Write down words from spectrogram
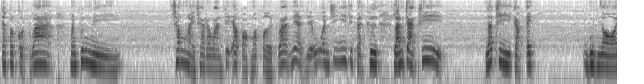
แต่ปรากฏว่ามันเพิ่งมีช่องใหม่ชาละวันที่เอาออกมาเปิดว่าเนี่ย เดี๋ยววันที่28คือ หลังจากที่นาทีกับไอ บุมน้อย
